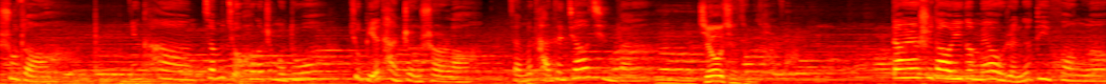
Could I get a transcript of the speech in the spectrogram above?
舒总，您看咱们酒喝了这么多，就别谈正事儿了，咱们谈谈交情吧。嗯，交情怎么谈法？当然是到一个没有人的地方了，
